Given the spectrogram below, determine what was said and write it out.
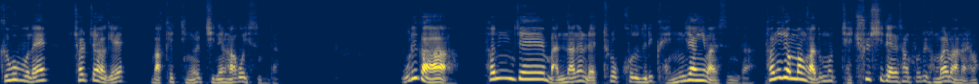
그 부분에 철저하게 마케팅을 진행하고 있습니다. 우리가 현재 만나는 레트로 코드들이 굉장히 많습니다. 편의점만 가도 뭐 재출시되는 상품들 정말 많아요.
